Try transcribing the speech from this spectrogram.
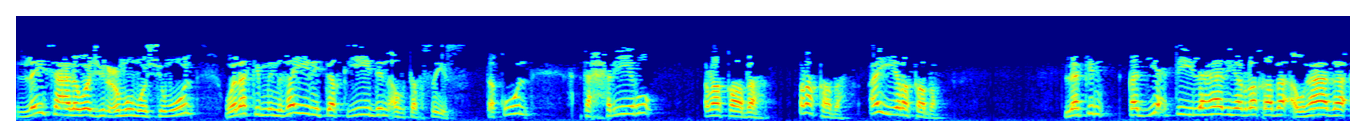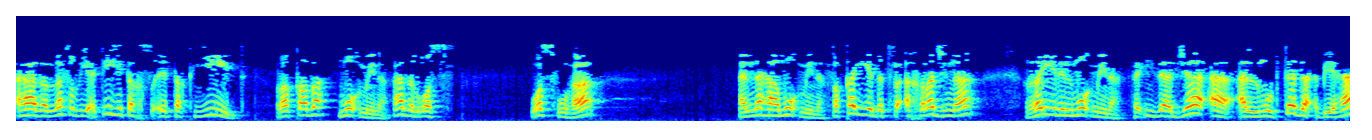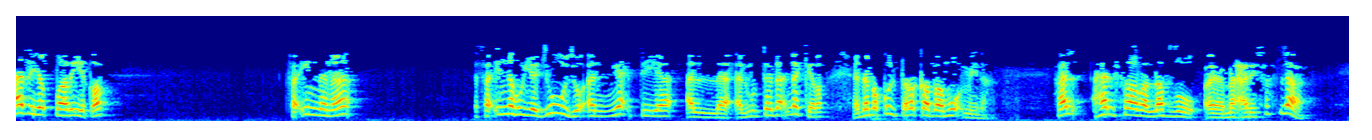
ليس على وجه العموم والشمول ولكن من غير تقييد أو تخصيص. تقول تحرير رقبة. رقبة أي رقبة. لكن قد يأتي لهذه الرقبة أو هذا هذا اللفظ يأتيه تقييد رقبة مؤمنة. هذا الوصف. وصفها أنها مؤمنة. فقيدت فأخرجنا غير المؤمنة. فإذا جاء المبتدأ بهذه الطريقة فإننا فإنه يجوز أن يأتي المبتدأ نكرة. عندما قلت رقبة مؤمنة هل هل صار اللفظ آه، معرفة؟ لا.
